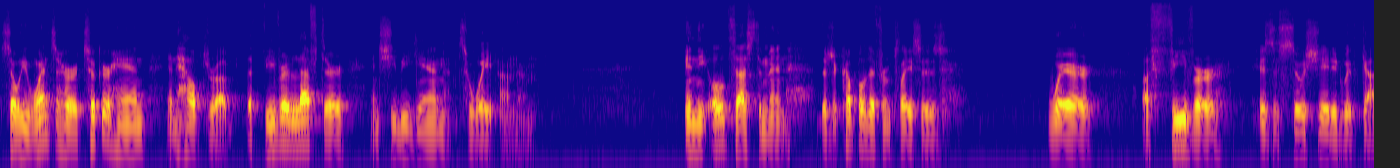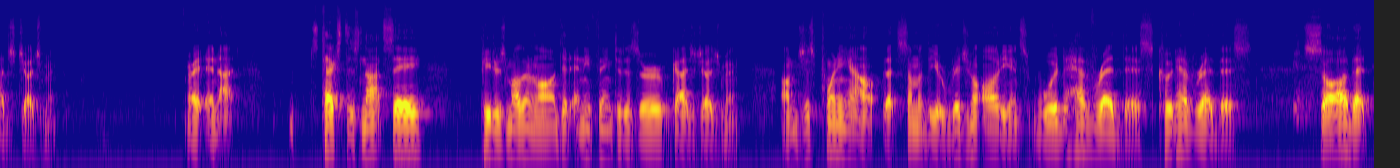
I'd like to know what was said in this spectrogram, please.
So he went to her, took her hand, and helped her up. The fever left her, and she began to wait on them. In the Old Testament, there's a couple of different places where a fever is associated with God's judgment. Right? And I, text does not say Peter's mother in law did anything to deserve God's judgment. I'm just pointing out that some of the original audience would have read this, could have read this, saw that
